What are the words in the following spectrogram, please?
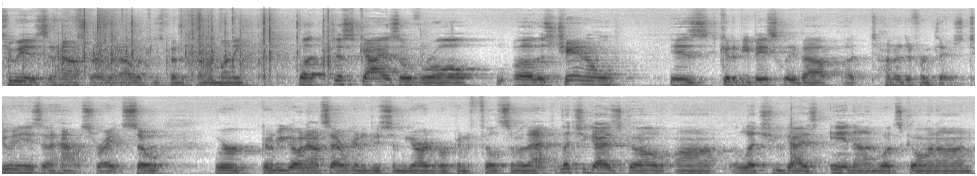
two idiots in a house, right? We're not looking to spend a ton of money, but just guys overall, uh, this channel is going to be basically about a ton of different things. Two idiots in a house, right? So we're going to be going outside. We're going to do some yard work, going to fill some of that. Let you guys go, uh, let you guys in on what's going on.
